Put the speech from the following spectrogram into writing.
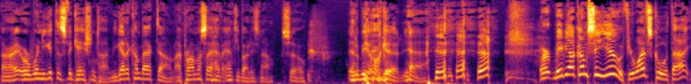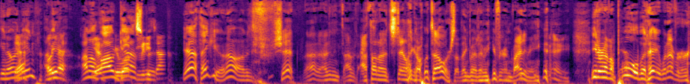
all right, or when you get this vacation time, you got to come back down. I promise I have antibodies now, so it'll be all good. Yeah. or maybe I'll come see you if your wife's cool with that. You know what I mean? I Oh, mean, yeah. I'm a Yeah, loud guest. yeah, thank you. No, I mean, shit. I, I, didn't, I, I thought I'd stay like a hotel or something, but I mean, if you're inviting me, hey, you don't have a pool, but hey, whatever.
